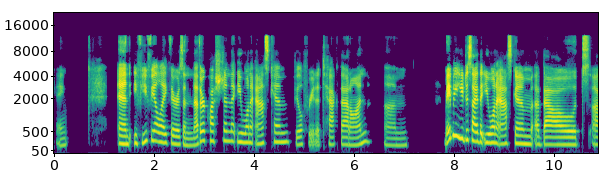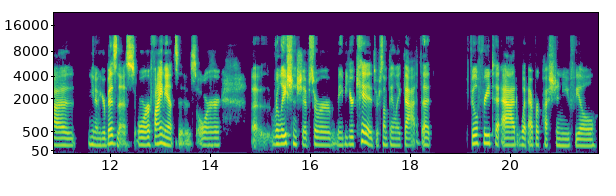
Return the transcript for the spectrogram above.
okay. And if you feel like there is another question that you want to ask him feel free to tack that on. Um, maybe you decide that you want to ask him about uh, you know your business or finances or uh, relationships or maybe your kids or something like that that feel free to add whatever question you feel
